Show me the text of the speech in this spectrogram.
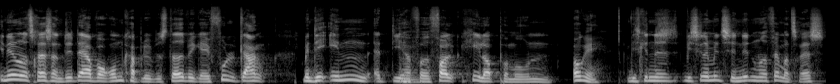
i 1960'erne, det er der, hvor rumkapløbet stadigvæk er i fuld gang, men det er inden, at de har fået folk helt op på månen. Okay. Vi skal, vi skal nemlig til 1965,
